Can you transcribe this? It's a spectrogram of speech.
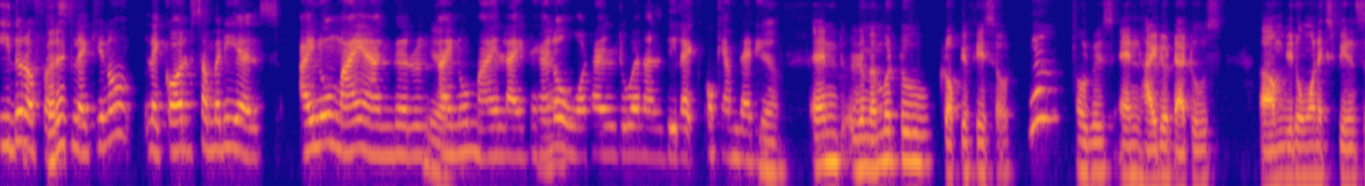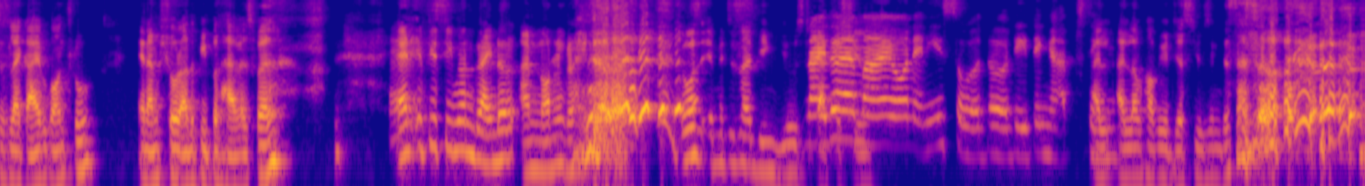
either of us. Correct. Like, you know, like, or somebody else. I know my angle. Yeah. I know my lighting. I know what I'll do, and I'll be like, okay, I'm ready. Yeah. And remember to crop your face out. Yeah. Always and hide your tattoos. Um, you don't want experiences like I've gone through, and I'm sure other people have as well. and if you see me on Grindr, I'm not on Grindr. Those images are being used. Neither am you. I on any so the dating apps I, thing. I love how you're just using this as a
